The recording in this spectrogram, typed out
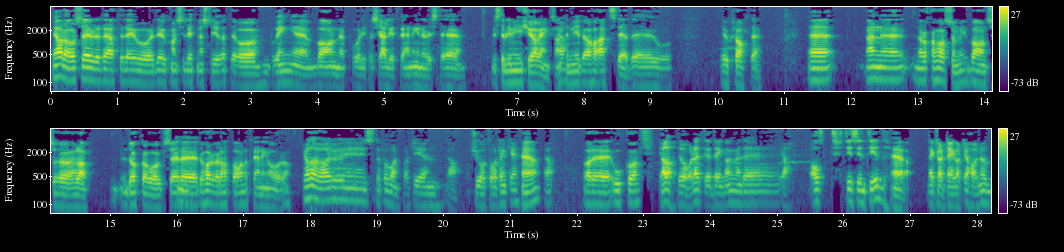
Ja da, og så er det det at det er, jo, det er jo kanskje litt mer styrete å bringe barn på de forskjellige treningene hvis det, hvis det blir mye kjøring. sant? Det er mye bedre å ha ett sted, det er jo, det er jo klart det. Eh, men eh, når dere har så mye barn, så, eller dere òg, så det, mm. da har du vel hatt barnetreninger òg, da? Ja, da var jeg sittet på barnepartiet i ja, sju-åtte år, tenker jeg. Ja. ja. Var det OK? Ja da, det var ålreit den gang, men det Ja, alt til sin tid. Ja. Det er klart det er artig. Jeg har noe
